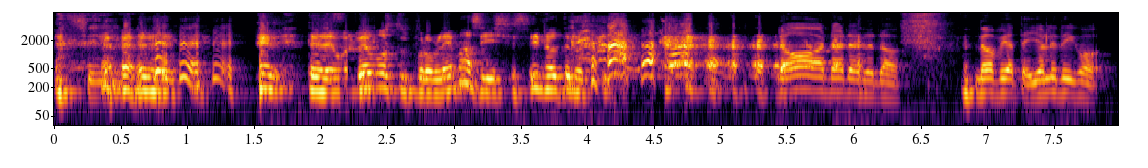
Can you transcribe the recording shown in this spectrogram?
te devolvemos tus problemas y si no te los... no, no, no, no, no. No, fíjate, yo le digo,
